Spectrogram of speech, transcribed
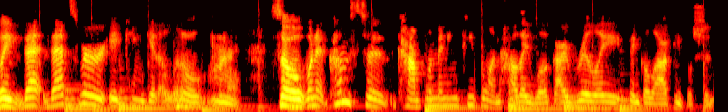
Like that that's where it can get a little so when it comes to complimenting people and how they look i really think a lot of people should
